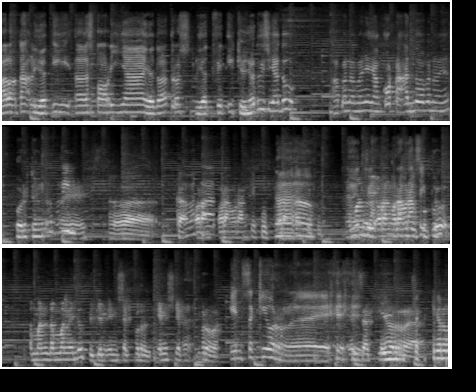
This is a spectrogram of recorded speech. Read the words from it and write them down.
kalau tak lihat i eh, story-nya ya toh, terus lihat feed IG-nya tuh isinya tuh apa namanya yang kotaan tuh apa namanya? Border apa? Eh, Eh, ke Apa? orang orang-orang sibuk. Nah, orang-orang eh. sibuk. Nah, Emang itu sih lah, orang-orang sibuk teman-teman itu bikin insecure, insecure, insecure. eh. insecure. Secure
